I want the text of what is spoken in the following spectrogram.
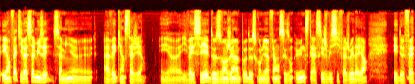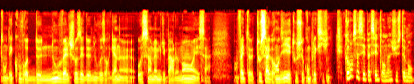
Et en fait, il va s'amuser, Samy, euh, avec un stagiaire. Et euh, il va essayer de se venger un peu de ce qu'on lui a fait en saison 1. C'était assez jouissif à jouer d'ailleurs. Et de fait, on découvre de nouvelles choses et de nouveaux organes euh, au sein même du Parlement. Et ça, en fait, tout s'agrandit et tout se complexifie. Comment ça s'est passé le tournage justement?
